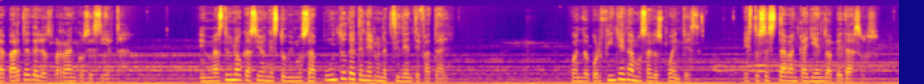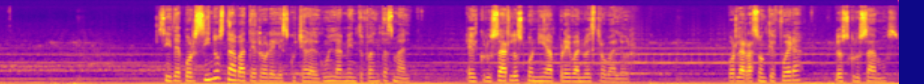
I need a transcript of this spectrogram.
La parte de los barrancos es cierta. En más de una ocasión estuvimos a punto de tener un accidente fatal. Cuando por fin llegamos a los puentes, estos estaban cayendo a pedazos. Si de por sí nos daba terror el escuchar algún lamento fantasmal, el cruzarlos ponía a prueba nuestro valor. Por la razón que fuera, los cruzamos.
